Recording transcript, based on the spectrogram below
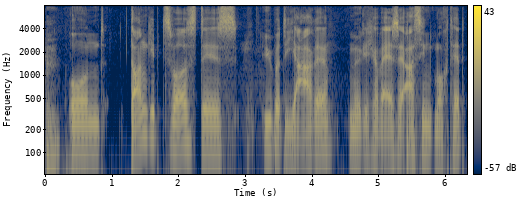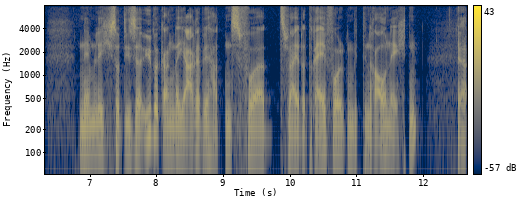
Mhm. Und dann gibt es was, das über die Jahre möglicherweise auch Sinn gemacht hat. Nämlich so dieser Übergang der Jahre, wir hatten es vor zwei oder drei Folgen mit den Rauhnächten. Ja.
